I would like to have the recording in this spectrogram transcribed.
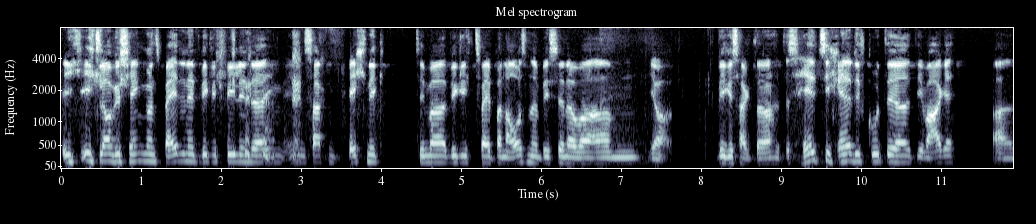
Ich, ich glaube, wir schenken uns beide nicht wirklich viel in, der, in, in Sachen Technik. Sind wir wirklich zwei Banausen ein bisschen, aber ähm, ja, wie gesagt, das hält sich relativ gut die, die Waage. Äh,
